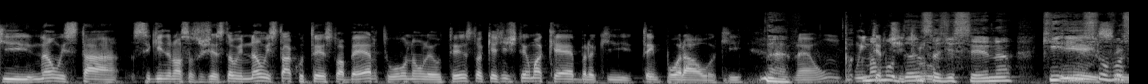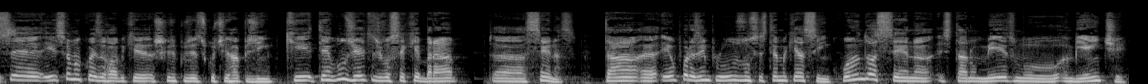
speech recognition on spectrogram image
que não está seguindo nossa sugestão e não está com o texto aberto ou não leu o texto, aqui a gente tem uma quebra aqui, temporal aqui. É. Né? Um, um uma mudança de cena que isso, isso você. Isso. isso. é uma coisa, Rob, que acho que a gente podia discutir rapidinho. Que tem alguns jeitos de você quebrar uh, cenas. Tá, eu, por exemplo, uso um sistema que é assim: quando a cena está no mesmo ambiente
